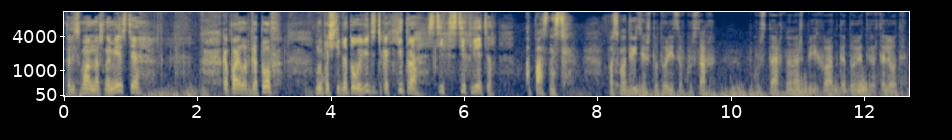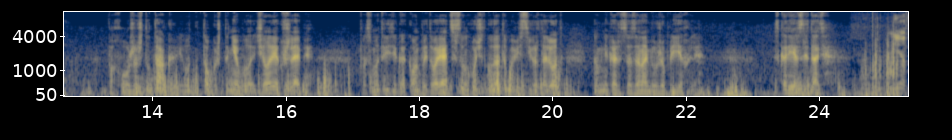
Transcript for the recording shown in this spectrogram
Талисман наш на месте. Копайлот готов. Мы почти готовы. Видите, как хитро стих, стих ветер. Опасность. Посмотрите, что творится в кустах. Кустах на наш перехват готовят вертолет. Похоже, что так. И вот только что не было. Человек в шляпе. Посмотрите, как он притворяется, что он хочет куда-то повезти вертолет. Но мне кажется, за нами уже приехали. Скорее взлетать. Нет,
